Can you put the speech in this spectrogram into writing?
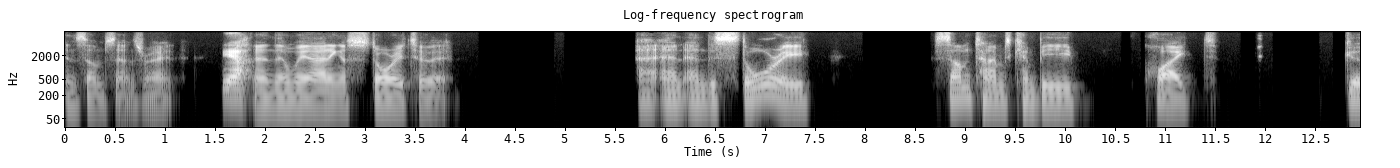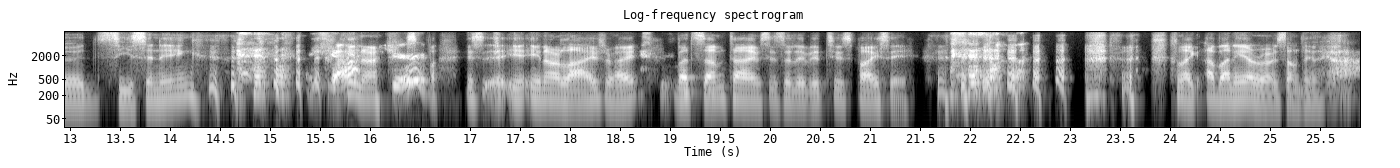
in some sense, right? yeah And then we're adding a story to it. A- And and the story sometimes can be quite good seasoning. Yeah, in our sure. i- in our lives, right? But sometimes it's a little bit too spicy. like habanero or something ah,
